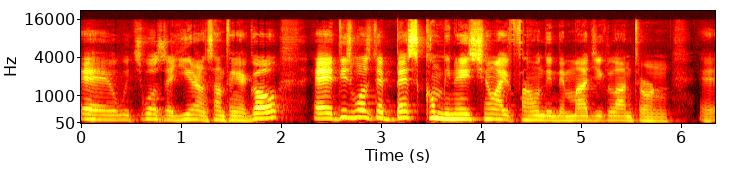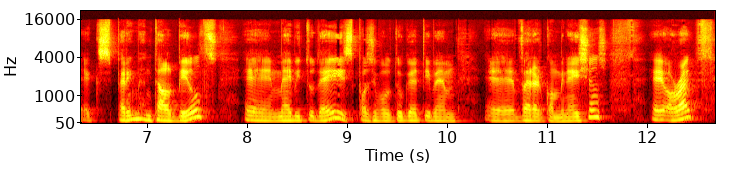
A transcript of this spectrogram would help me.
uh, which was a year and something ago, uh, this was the best combination I found in the Magic Lantern uh, experimental builds. Uh, maybe today it's possible to get even uh, better combinations. all right,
